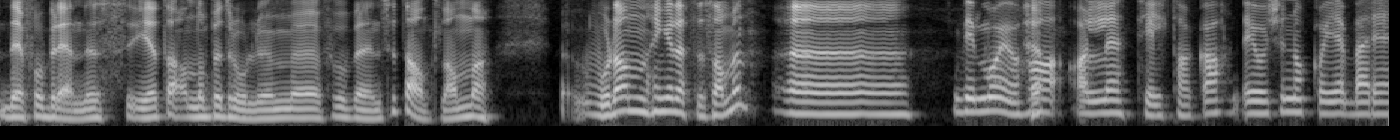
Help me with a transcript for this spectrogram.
det forbrennes i et, annet, når petroleum forbrennes i et annet land. da. Hvordan henger dette sammen? Uh, Vi må jo ha alle tiltakene. Det er jo ikke nok å gjøre bare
